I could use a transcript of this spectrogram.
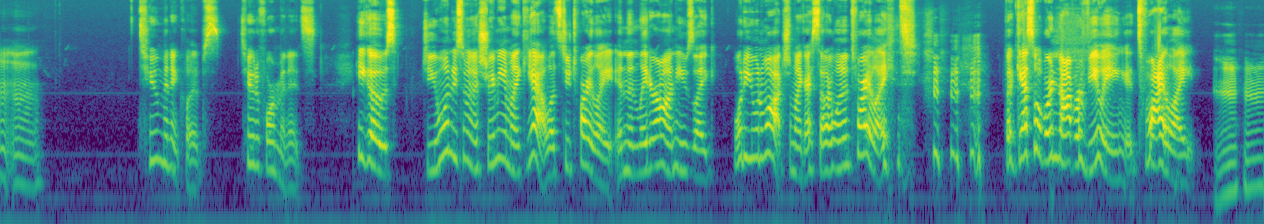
mm two minute clips, two to four minutes. He goes, "Do you want to do something on streaming?" I'm like, "Yeah, let's do Twilight." And then later on, he was like, "What do you want to watch?" I'm like, "I said I wanted Twilight." but guess what? We're not reviewing Twilight. mm-hmm.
